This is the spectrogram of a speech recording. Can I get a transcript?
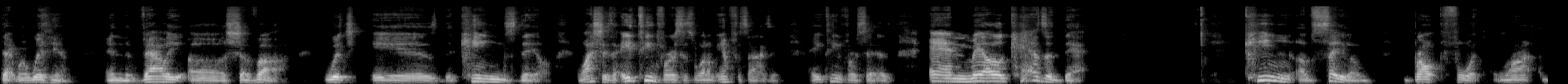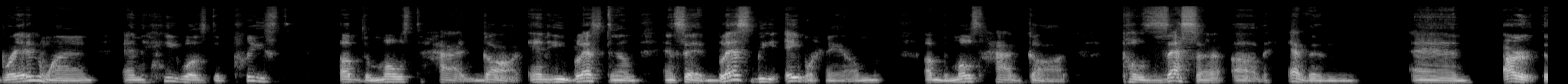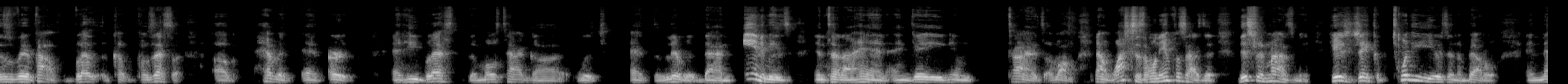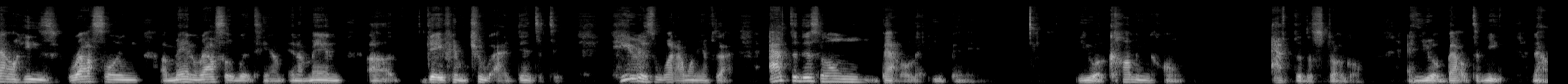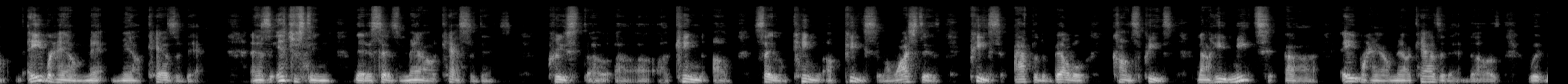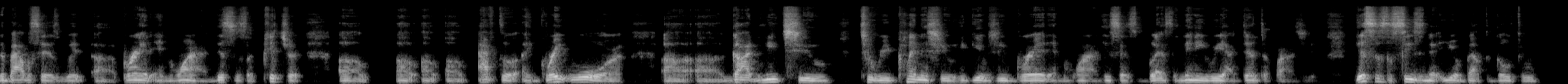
that were with him in the valley of Shaveh, which is the Kingsdale." Watch this. 18th verse is what I'm emphasizing. 18th verse says, "And Melchizedek, king of Salem, brought forth wine, bread and wine, and he was the priest." of the Most High God. And he blessed him and said, Blessed be Abraham of the Most High God, possessor of heaven and earth. This is very powerful. Bless, possessor of heaven and earth. And he blessed the Most High God, which had delivered thine enemies into thy hand and gave him tides of all. Now, watch this. I want to emphasize that. This reminds me. Here's Jacob, 20 years in a battle, and now he's wrestling. A man wrestled with him, and a man uh, gave him true identity. Here is what I want to emphasize. After this long battle that you've been in, you are coming home after the struggle, and you're about to meet. Now, Abraham met Melchizedek. And it's interesting that it says Melchizedek priest, uh, uh, uh, king of Salem, king of peace. And watch this peace. After the battle comes peace. Now he meets uh, Abraham, Melchizedek does, with the Bible says, with uh, bread and wine. This is a picture of after a great war, uh, uh, God meets you to replenish you. He gives you bread and wine. He says, bless, and then he re-identifies you. This is a season that you're about to go through,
